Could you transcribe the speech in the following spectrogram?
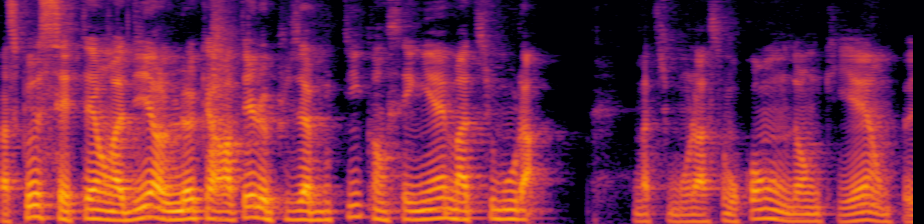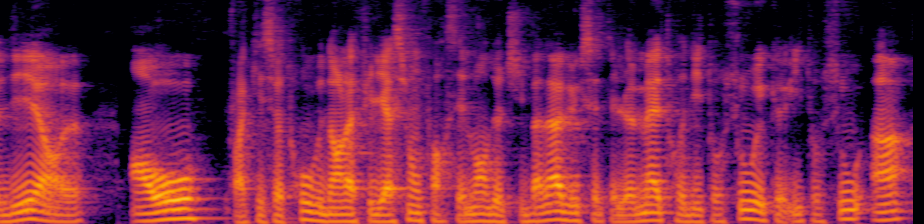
Parce que c'était, on va dire, le karaté le plus abouti qu'enseignait Matsumura. Matsumura Sokon, donc qui est, on peut dire, en haut, enfin qui se trouve dans l'affiliation forcément de Chibana, vu que c'était le maître d'Itosu et que Itosu a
